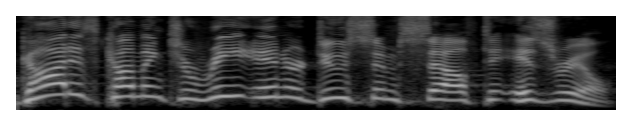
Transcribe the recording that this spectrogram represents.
God is coming to reintroduce himself to Israel.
